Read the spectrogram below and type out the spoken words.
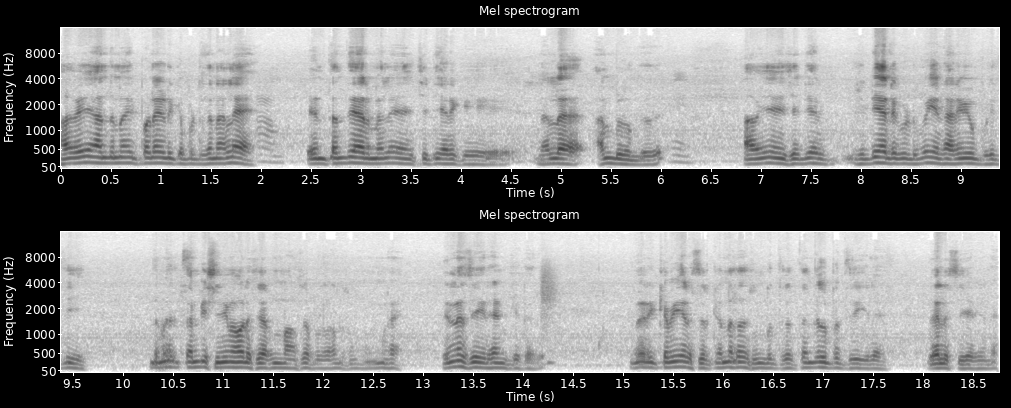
ஆகவே அந்த மாதிரி படம் எடுக்கப்பட்டதுனால என் தந்தையார் மேலே செட்டியாருக்கு நல்ல அன்பு இருந்தது. அவன் அவன் செட்டியார் செட்டியார்கிட்ட கொண்டு போய் என்னை அறிமுகப்படுத்தி இந்த மாதிரி தம்பி சினிமாவில் சேரணும்னு ஆசைப்படுறான்னு சொன்னாங்க என்ன செய்கிறேன்னு கேட்டார். இந்த மாதிரி கவியரசர் கண்ணதாசன் சுந்தரத்தில் தஞ்சல் பத்திரிகையில் வேலை செய்கிறேன்னு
